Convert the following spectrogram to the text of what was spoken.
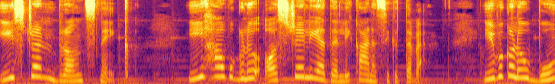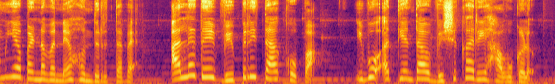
Eastern brown snake. ಈ ಹಾವುಗಳು ಆಸ್ಟ್ರೇಲಿಯಾದಲ್ಲಿ ಕಾಣಸಿಗುತ್ತವೆ. ಇವುಗಳು ಭೂಮಿಯ ಬಣ್ಣವನ್ನೇ ಹೊಂದಿರುತ್ತವೆ. ಅಲ್ಲದೆ ವಿಪರೀತ ಕೋಪ. ಇವು ಅತ್ಯಂತ ವಿಷಕಾರಿ ಹಾವುಗಳು.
